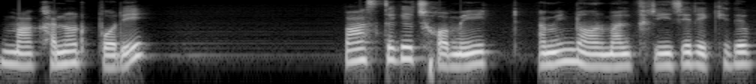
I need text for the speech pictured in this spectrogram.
মাখানোর পরে পাঁচ থেকে ছ মিনিট আমি নর্মাল ফ্রিজে রেখে দেব।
